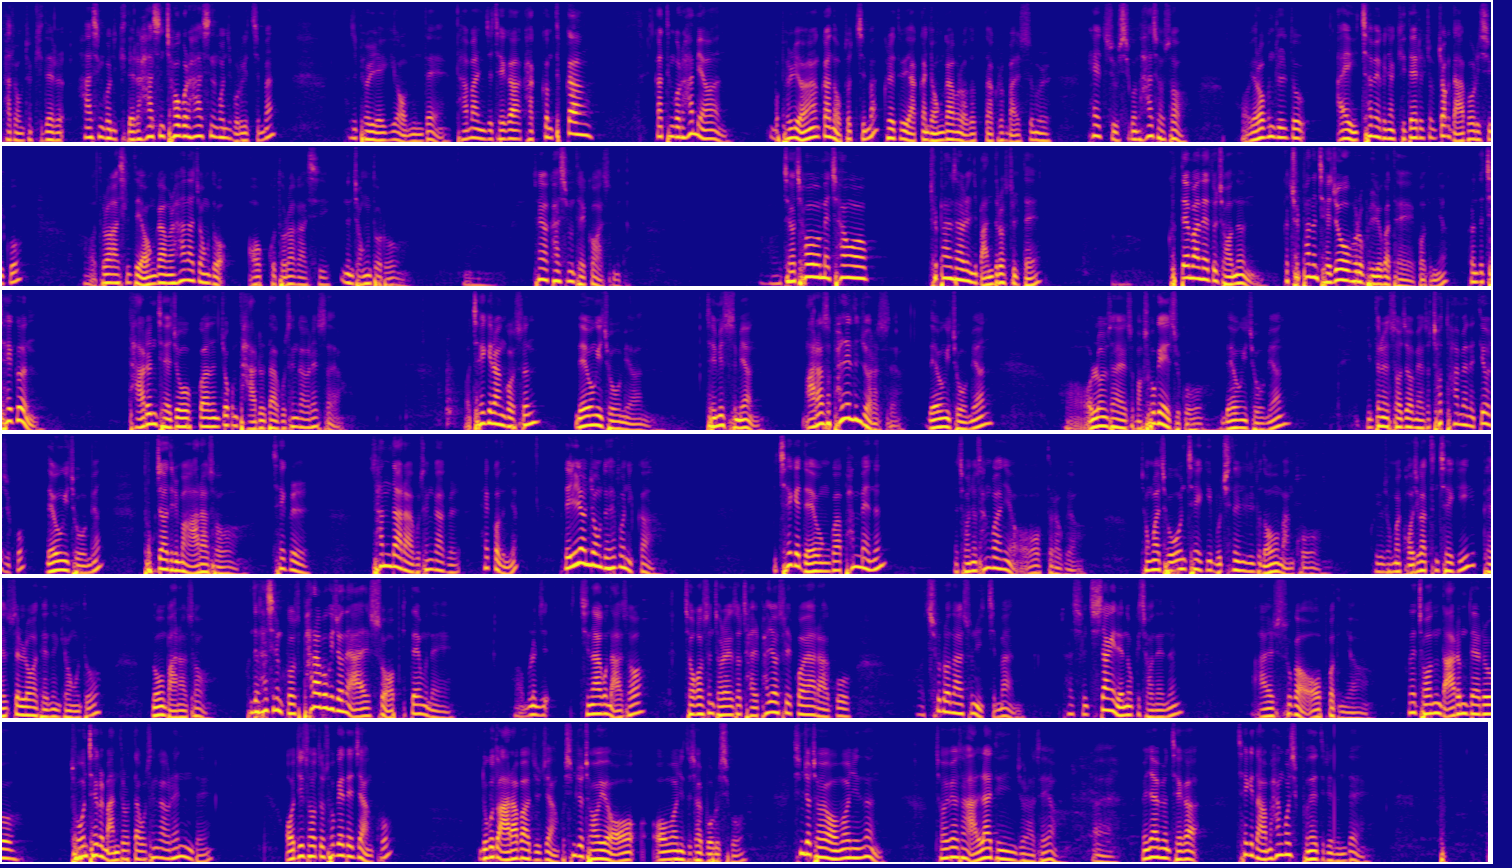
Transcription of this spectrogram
다들 엄청 기대를 하신 건지 기대를 하신 척을 하시는 건지 모르겠지만 사실 별 얘기가 없는데 다만 이제 제가 가끔 특강 같은 걸 하면 뭐 별로 영향가는 없었지만 그래도 약간 영감을 얻었다 그런 말씀을 해주시곤 하셔서 어, 여러분들도 아예 이참에 그냥 기대를 좀 쫙 놔버리시고 어, 돌아가실 때 영감을 하나 정도 얻고 돌아가시는 정도로 어, 생각하시면 될 것 같습니다. 어, 제가 처음에 창업 출판사를 이제 만들었을 때 어, 그때만 해도 저는 그러니까 출판은 제조업으로 분류가 되거든요. 그런데 책은 다른 제조업과는 조금 다르다고 생각을 했어요. 어, 책이란 것은 내용이 좋으면 재밌으면 알아서 팔리는 줄 알았어요. 내용이 좋으면 어, 언론사에서 막 소개해주고 내용이 좋으면 인터넷 서점에서 첫 화면에 띄워주고 내용이 좋으면 독자들이 막 알아서 책을 산다라고 생각을 했거든요. 근데 1년 정도 해보니까 이 책의 내용과 판매는 전혀 상관이 없더라고요. 정말 좋은 책이 묻히는 일도 너무 많고 그리고 정말 거지 같은 책이 베스트셀러가 되는 경우도 너무 많아서 근데 사실은 그것을 팔아보기 전에 알 수 없기 때문에 어, 물론 이제 지나고 나서 저것은 저래서 잘 팔렸을 거야 라고 어, 추론할 수는 있지만 사실 시장에 내놓기 전에는 알 수가 없거든요. 근데 저는 나름대로 좋은 책을 만들었다고 생각을 했는데 어디서도 소개되지 않고 누구도 알아봐 주지 않고 심지어 저희 어, 어머니도 잘 모르시고 심지어 저희 어머니는 저희 회사 알라딘인 줄 아세요. 네. 왜냐하면 제가 책이 나오면 한 권씩 보내드리는데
